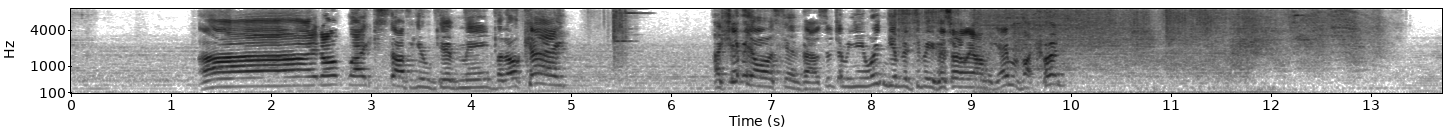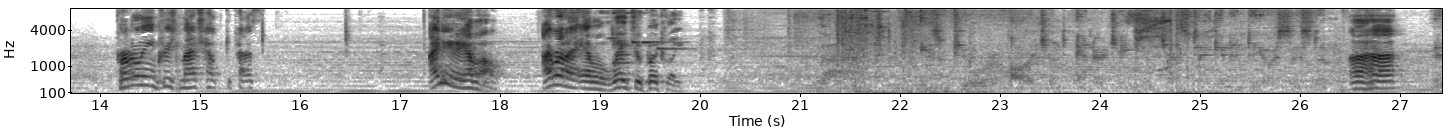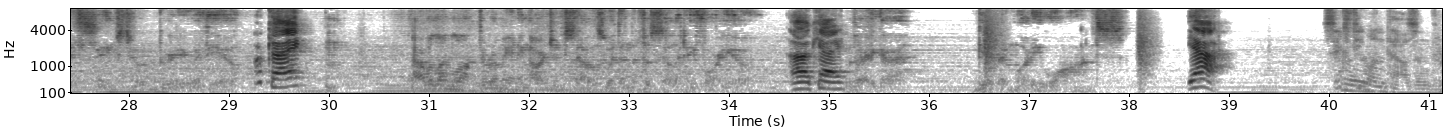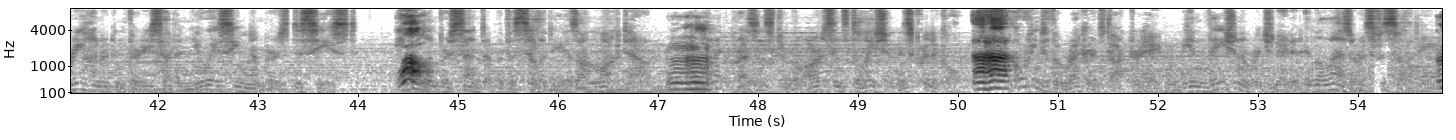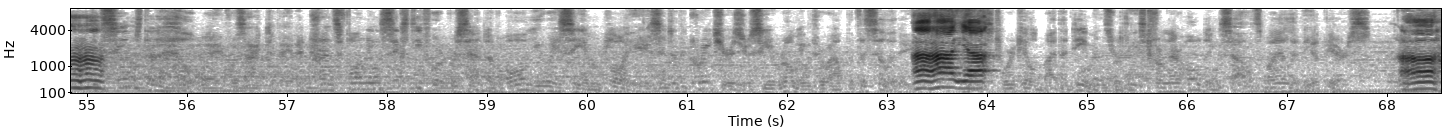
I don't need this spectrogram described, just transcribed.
I don't like stuff you give me, but okay. I should be able to stand passage. I mean, you wouldn't give it to me this early on in the game if I could. Permanently increased max health capacity. I need ammo. I run out of ammo way too quickly. That is pure Argent energy just taken into your system. Uh huh. It seems to agree with you. Okay. I will unlock the remaining Argent cells within the facility for you. Okay. Vega, give him what he wants. Yeah. 61,337 UAC members deceased. Whoa. 81% of the facility is on lockdown. Mhm. Demonic presence through the Mars installation is critical. Uh huh. According to the records, Dr. Hayden, the invasion originated in the Lazarus facility. Mhm. It seems that a hell wave was activated, transforming 64% of all UAC employees into the creatures you see roaming throughout the facility. Uh huh. Yeah. Most were killed by the demons released from their holding cells by Olivia Pierce. Uh.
